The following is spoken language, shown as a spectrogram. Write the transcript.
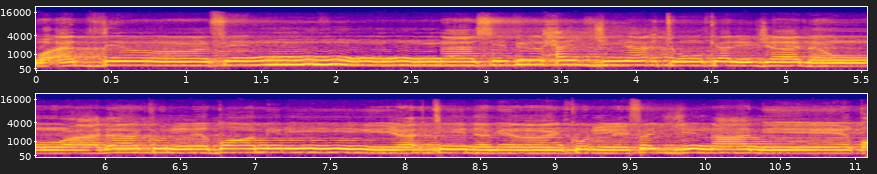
وأذن في الناس بالحج يأتوك رجالا وعلى كل ضامر يأتين من كل فج عميق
